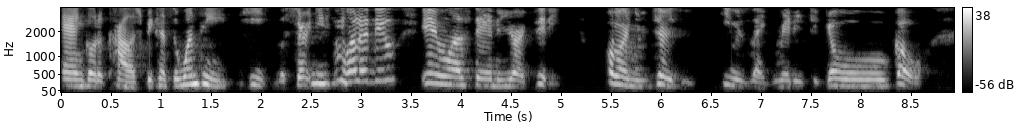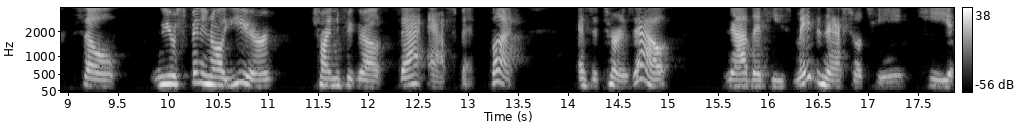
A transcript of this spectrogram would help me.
and go to college. Because the one thing he was certain he didn't want to do, he didn't want to stay in New York City or New Jersey. He was like ready to go, go. So we were spending all year trying to figure out that aspect. But as it turns out, now that he's made the national team, he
